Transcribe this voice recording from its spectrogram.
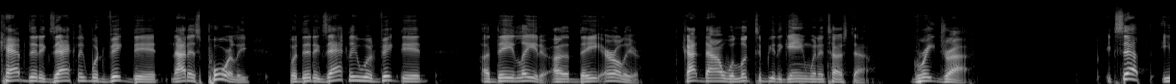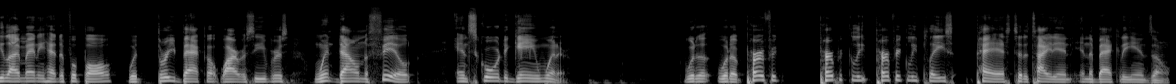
Cap did exactly what Vick did, not as poorly, but did exactly what Vick did a day later, a day earlier. Got down what looked to be the game winning touchdown. Great drive. Except Eli Manning had the football with three backup wide receivers, went down the field and scored the game winner. With a with a perfect perfectly perfectly placed pass to the tight end in the back of the end zone.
